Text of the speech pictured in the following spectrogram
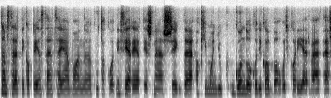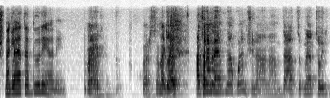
Nem szeretnék a pénztárcájában kutakodni, félreértés ne essék, de aki mondjuk gondolkodik abban, hogy karrierváltás, meg lehet ebből élni? Meg. Persze, meg lehet. Hát ha nem lehetne, akkor nem csinálnám. Tehát, mert hogy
